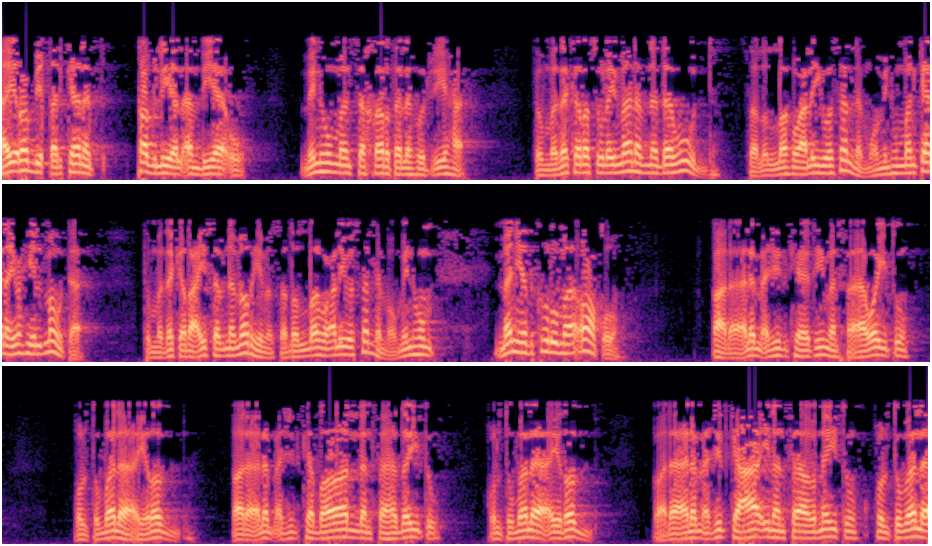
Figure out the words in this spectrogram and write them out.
أي ربي قد كانت قبلي الأنبياء منهم من سخرت له الريح. ثم ذكر سليمان بن داود صلى الله عليه وسلم ومنهم من كان يحيي الموتى ثم ذكر عيسى بن مريم صلى الله عليه وسلم ومنهم من يذكر ما أعطوا. قال ألم أجدك يتيما فآويت؟ قلت بلى أي رب. قال ألم أجدك ضالا فهديت؟ قلت بلى أي رب. قال ألم أجدك عائلا فأغنيت؟ قلت بلى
